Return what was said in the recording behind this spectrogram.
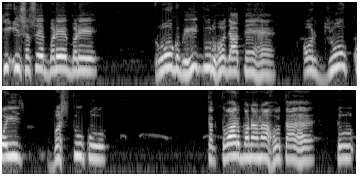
कि इससे बड़े बड़े रोग भी दूर हो जाते हैं और जो कोई वस्तु को तख्तवार बनाना होता है तो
